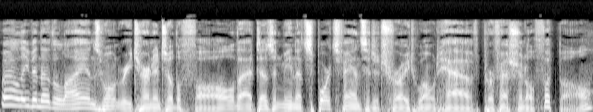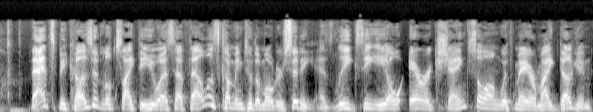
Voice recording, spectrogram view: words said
Well, even though the Lions won't return until the fall, that doesn't mean that sports fans in Detroit won't have professional football. That's because it looks like the USFL is coming to the Motor City, as League CEO Eric Shanks, along with Mayor Mike Duggan,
